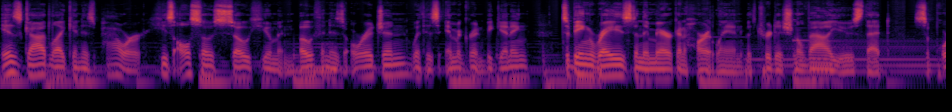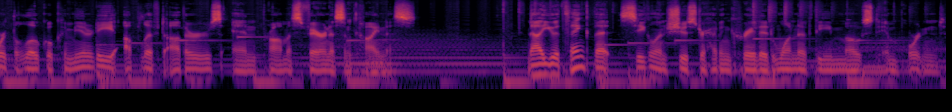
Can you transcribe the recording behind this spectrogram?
is godlike in his power, he's also so human, both in his origin with his immigrant beginning to being raised in the American heartland with traditional values that support the local community, uplift others, and promise fairness and kindness. Now, you would think that Siegel and Shuster, having created one of the most important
